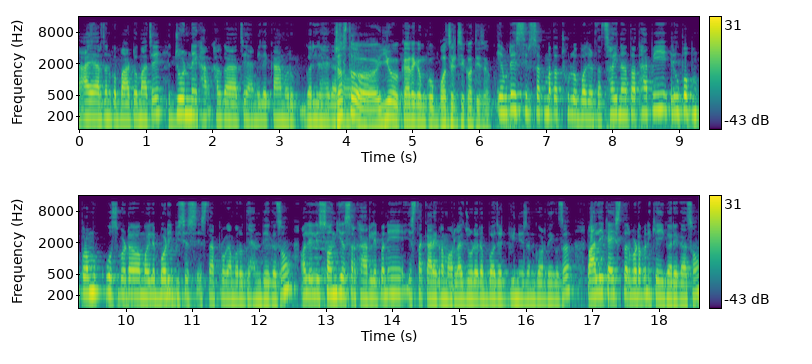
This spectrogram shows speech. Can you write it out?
आय आर्जनको बाटोमा चाहिँ जोड्ने खालका चाहिँ हामीले कामहरू गरिरहेका छौँ। जस्तो यो कार्यक्रमको बजेट चाहिँ कति छ? एउटै शीर्षकमा त ठुलो बजेट त छैन। तथापि उप प्रमुख कोषबाट मैले बढी विशेष यस्ता प्रोग्रामहरू ध्यान दिएको छौँ। अलिअलि सङ्घीय सरकारले पनि यस्ता कार्यक्रमहरूलाई जोडेर बजेट विनियोजन गरिदिएको छ। पालिका स्तरबाट पनि केही गरेका छौँ।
